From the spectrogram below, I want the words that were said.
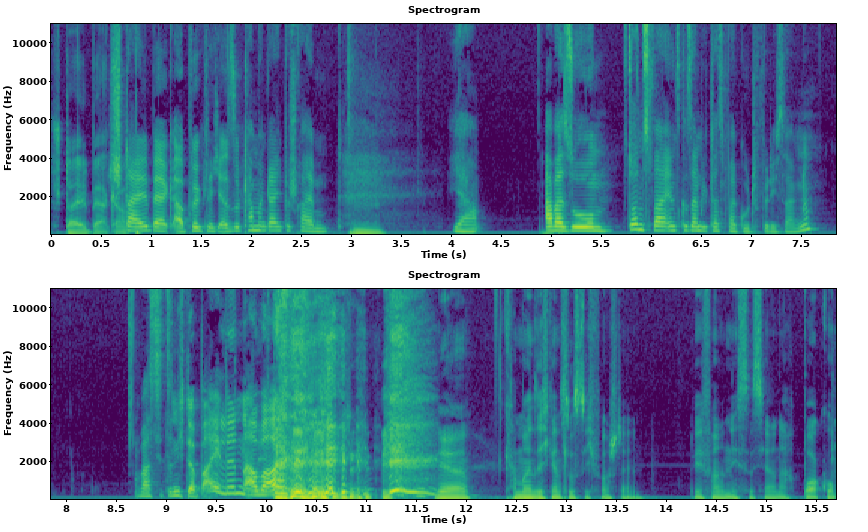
Steil bergab. steil bergab, wirklich. Also kann man gar nicht beschreiben. Ja. Aber so, sonst war insgesamt die Klassenfahrt gut, würde ich sagen, ne? Warst jetzt nicht dabei, Lynn, aber. Ja, kann man sich ganz lustig vorstellen. Wir fahren nächstes Jahr nach Borkum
